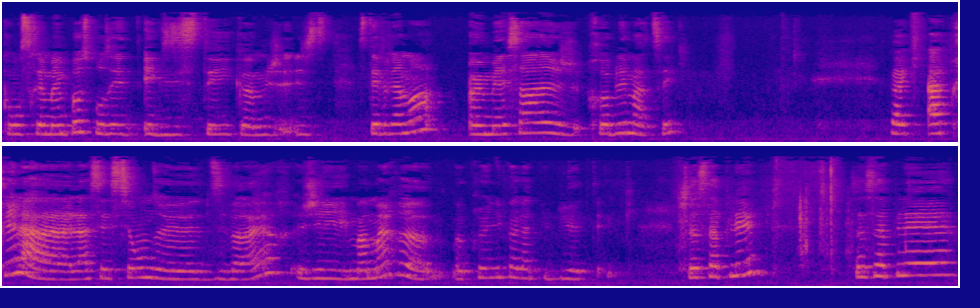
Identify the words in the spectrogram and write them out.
qu'on serait même pas supposé exister. Comme, c'était vraiment un message problématique. Après la, la session d'hiver, ma mère a, a pris un livre à la bibliothèque. Ça s'appelait ça s'appelait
